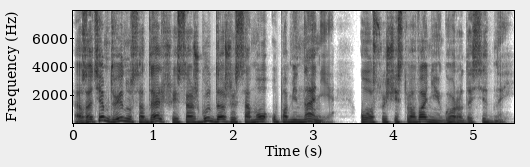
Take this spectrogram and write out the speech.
а затем двинутся дальше и сожгут даже само упоминание о существовании города Сидней.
